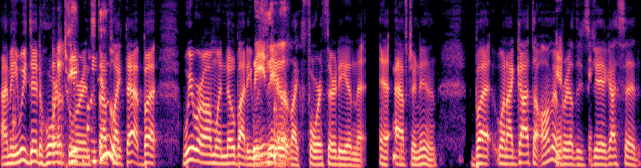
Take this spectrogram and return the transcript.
I mean, we did horde tour and stuff knew. like that, but we were on when nobody was We there, knew. at like four thirty in the afternoon. But when I got the Allman Yeah. Brothers gig, I said,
